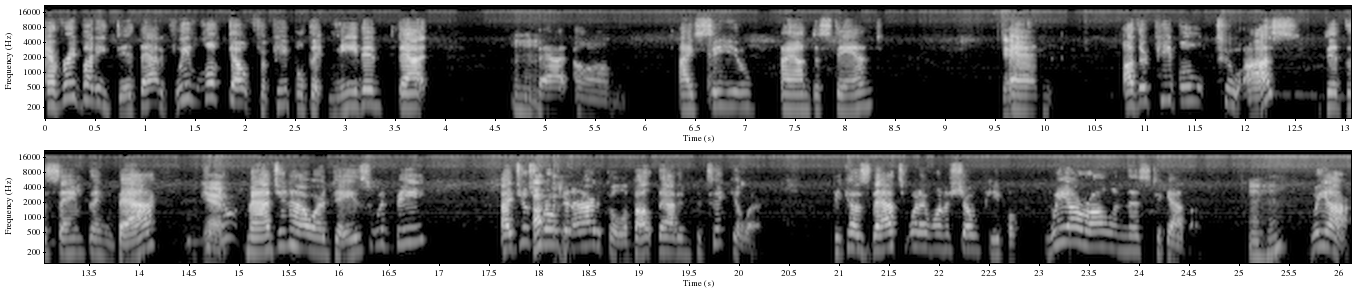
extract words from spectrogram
everybody did that, if we looked out for people that needed that, mm-hmm. that, um, I see you, I understand. Yeah. And other people to us did the same thing back. Yeah. Can you imagine how our days would be? I just wrote an article about that in particular because that's what I want to show people. We are all in this together. Mm-hmm. We are.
